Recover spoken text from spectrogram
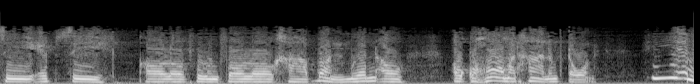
CFC คอโลฟูนโฟโลคาร์บอนเหมือนเอาเอากระห้อมาท่าน้ำโตนเย็น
